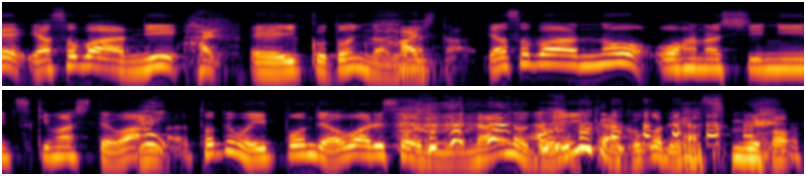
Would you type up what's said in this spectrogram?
で八そばに、はい。えー行くことになりました、八そばのお話につきましては、とても一本じゃ終わりそうにないのでいいからここで休みを、えー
